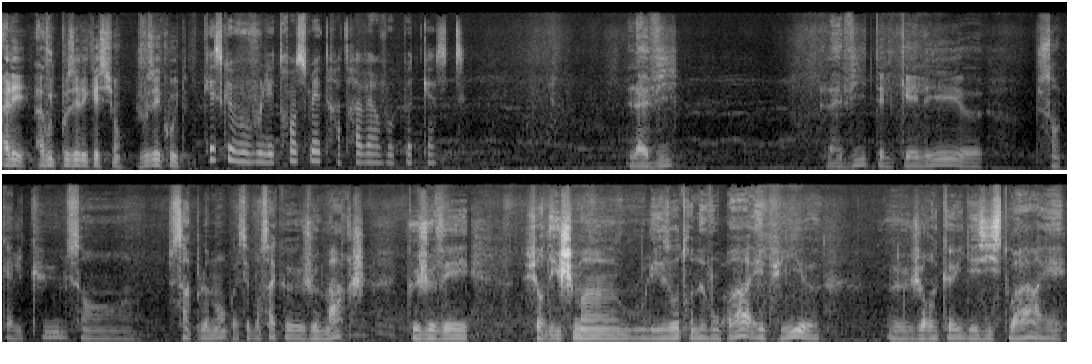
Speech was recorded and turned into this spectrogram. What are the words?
Allez, à vous de poser les questions. Je vous écoute. Qu'est-ce que vous voulez transmettre à travers vos podcasts? La vie. La vie telle qu'elle est, euh, sans calcul, sans simplement. quoi. C'est pour ça que je marche, que je vais sur des chemins où les autres ne vont pas, et puis euh, euh, je recueille des histoires et,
